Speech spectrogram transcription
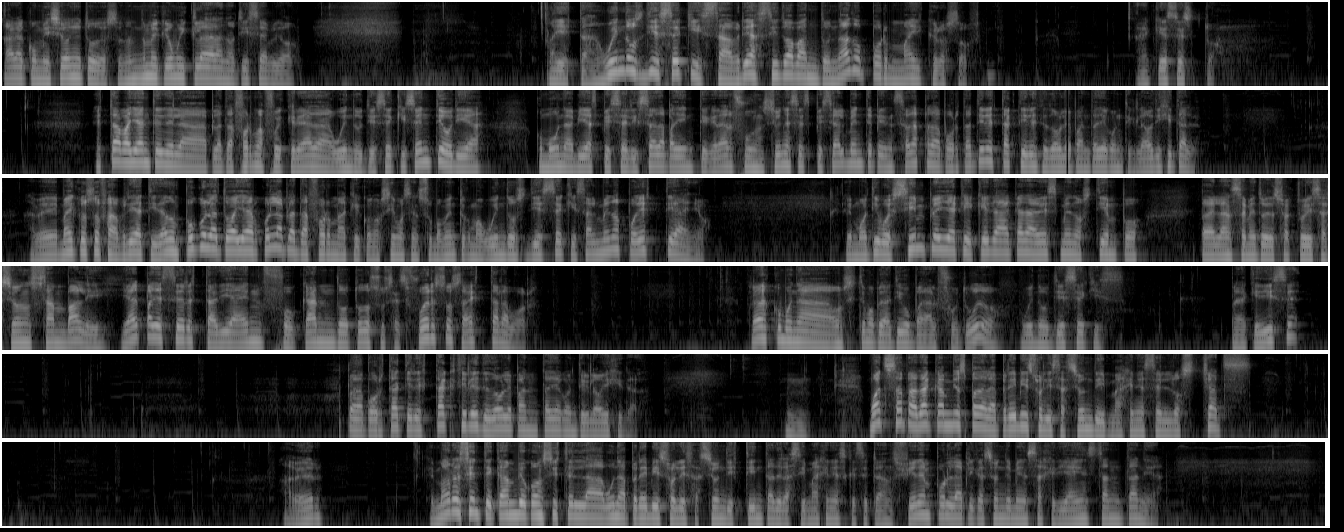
A la comisión y todo eso. No, me quedó muy clara la noticia, pero... Ahí está. Windows 10X habría sido abandonado por Microsoft. ¿Qué es esto? Esta variante de la plataforma fue creada Windows 10X en teoría como una vía especializada para integrar funciones especialmente pensadas para portátiles táctiles de doble pantalla con teclado digital. A ver, Microsoft habría tirado un poco la toalla con la plataforma que conocimos en su momento como Windows 10X, al menos por este año. El motivo es simple ya que queda cada vez menos tiempo para el lanzamiento de su actualización Sun Valley y al parecer estaría enfocando todos sus esfuerzos a esta labor. Claro, es como un sistema operativo para el futuro, Windows 10X. ¿Para qué dice? Para portátiles táctiles de doble pantalla con teclado digital. Hmm. WhatsApp hará cambios para la previsualización de imágenes en los chats. A ver. El más reciente cambio consiste en la, una previsualización distinta de las imágenes que se transfieren por la aplicación de mensajería instantánea.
